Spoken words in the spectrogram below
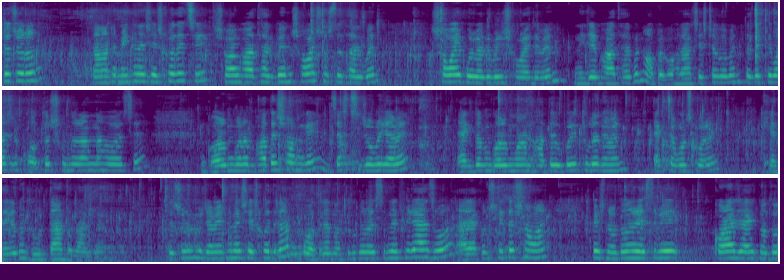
তো চলুন, রান্নাটা আমি এখানে শেষ করে দিচ্ছি। সবাই ভালো থাকবেন, সবাই সুস্থ থাকবেন। সবাই পরিবারকে বেশি সময় দেবেন নিজে ভালো থাকবেন অপেক্ষা ভালো চেষ্টা করবেন। তো দেখতে পাচ্ছেন কত সুন্দর রান্না হয়েছে। গরম গরম ভাতের সঙ্গে জাস্ট জমে যাবে। একদম গরম গরম ভাতের উপরেই তুলে নেবেন এক চামচ করে। খেতে কিন্তু দুর্দান্ত লাগবে। তো ভিডিও আমি এখানে শেষ করে দিলাম। পরে নতুন কোনো রেসিপি ফিরে আসব। আর এখন শীতের সময় বেশ নতুন রেসিপি করা যায়, নতুন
